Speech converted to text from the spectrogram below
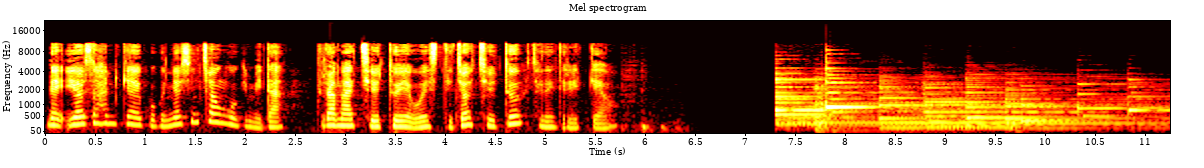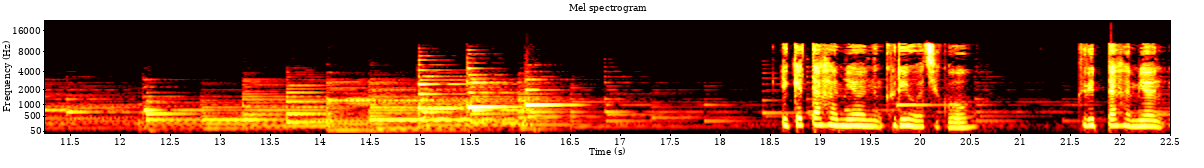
네 이어서 함께 할 곡은요 신청곡입니다. 드라마 질투의 OST죠. 질투 전해드릴게요. 있겠다 하면 그리워지고 그립다 하면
